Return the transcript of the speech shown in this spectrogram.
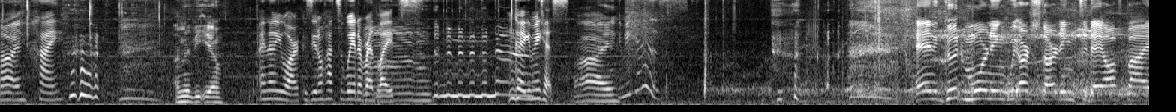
Hi. Hi. I'm gonna beat you. I know you are, because you don't have to wait at red lights. Okay, give me a kiss. Bye. Give me a kiss. And good morning. We are starting today off by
